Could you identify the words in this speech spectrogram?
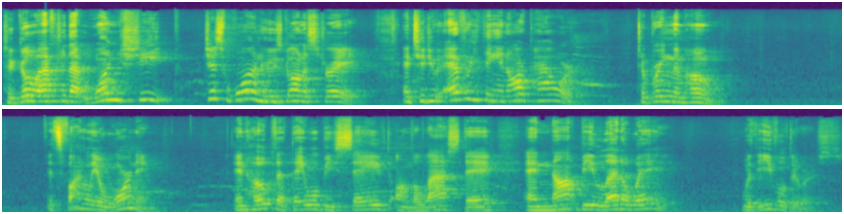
to go after that one sheep, just one who's gone astray, and to do everything in our power to bring them home. It's finally a warning in hope that they will be saved on the last day and not be led away with evildoers.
